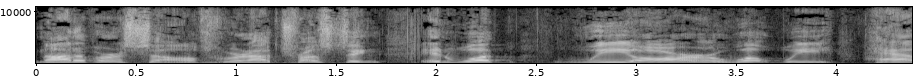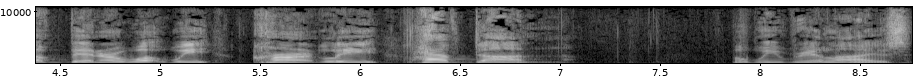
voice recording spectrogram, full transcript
Not of ourselves. We're not trusting in what we are or what we have been or what we currently have done. But we realize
